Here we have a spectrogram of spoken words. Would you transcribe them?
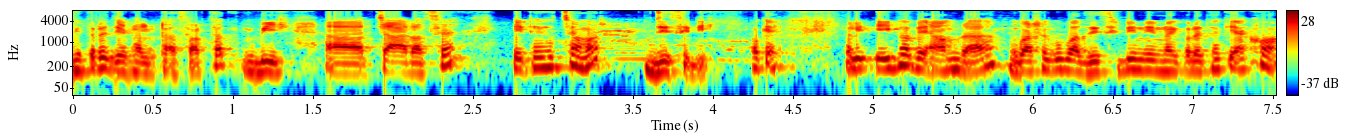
ভিতরে যে ভ্যালুটা আছে, অর্থাৎ বি চার আছে, এটাই হচ্ছে আমার জিসিডি ওকে তাহলে এইভাবে আমরা গসাগু বা জিসিডি নির্ণয় করে থাকি। এখন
